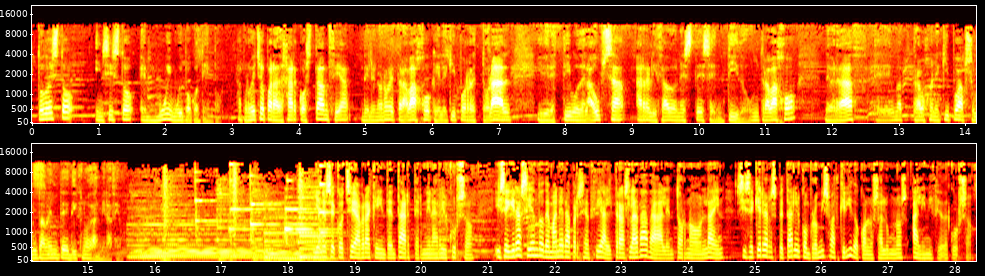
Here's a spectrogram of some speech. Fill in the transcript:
todo esto, insisto, en muy, muy poco tiempo. Aprovecho para dejar constancia del enorme trabajo que el equipo rectoral y directivo de la UPSA ha realizado en este sentido. Un trabajo, de verdad, eh, un trabajo en equipo absolutamente digno de admiración. Y en ese coche habrá que intentar terminar el curso y seguirá siendo de manera presencial trasladada al entorno online si se quiere respetar el compromiso adquirido con los alumnos al inicio de curso.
